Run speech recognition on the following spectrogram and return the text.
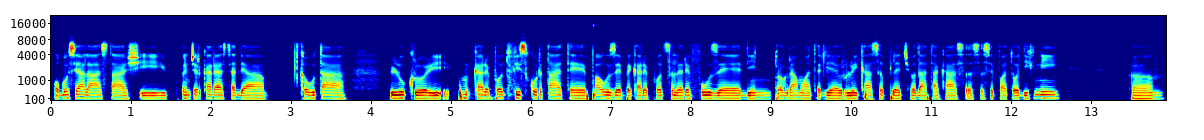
oboseala asta și încercarea asta de a căuta lucruri care pot fi scurtate, pauze pe care pot să le refuze din programul atelierului ca să plece odată acasă, să se poată odihni. Um,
